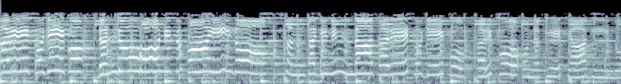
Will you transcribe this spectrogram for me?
करे नित संत जी निंदा करे थो जेको हर को उनखे त्यागींदो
